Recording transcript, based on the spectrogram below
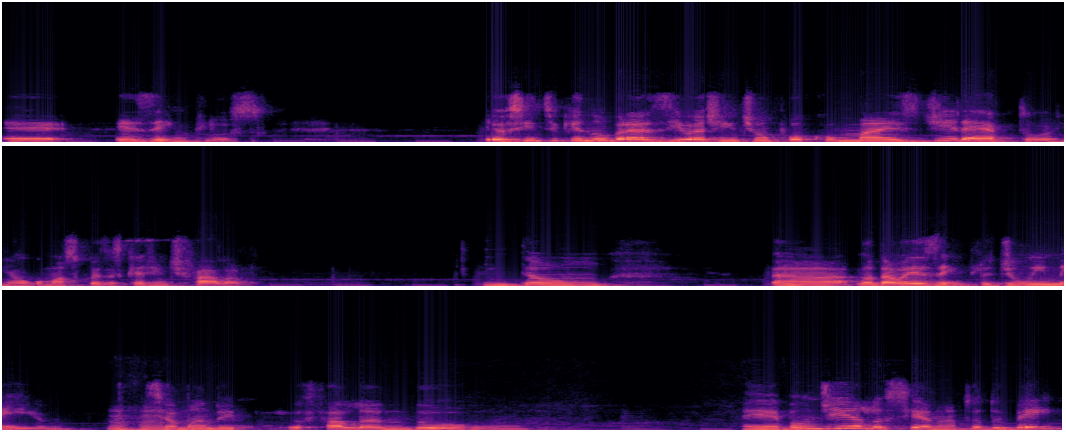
é, exemplos. Eu sinto que no Brasil a gente é um pouco mais direto em algumas coisas que a gente fala. Então, uh, vou dar um exemplo de um e-mail. Uhum. Se eu mando um e-mail falando: é, Bom dia, Luciana, tudo bem?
